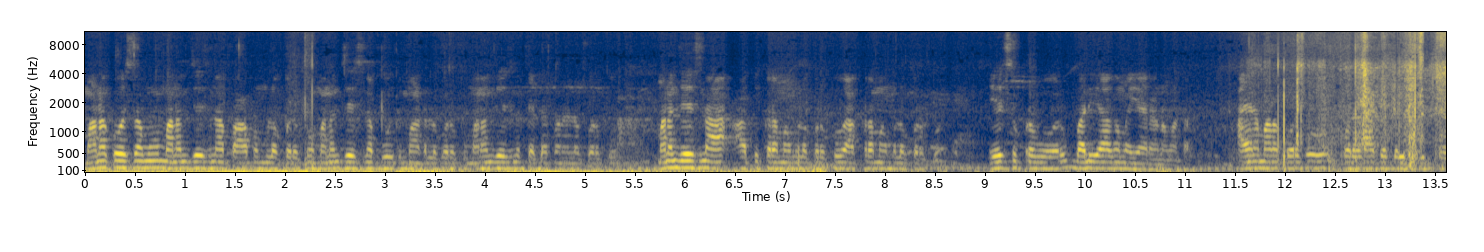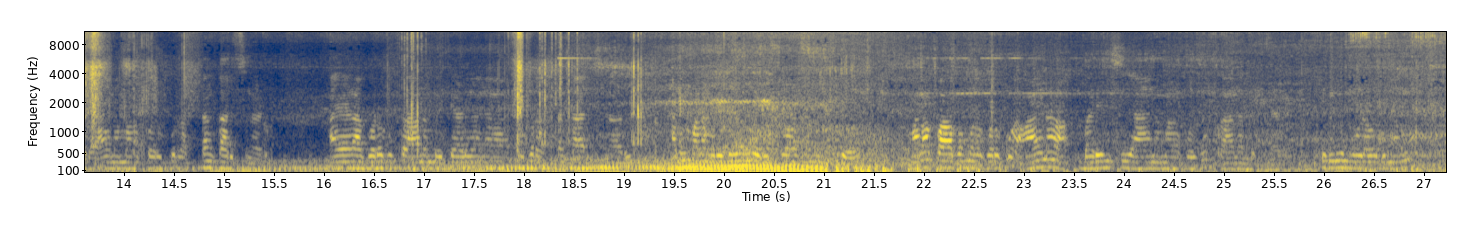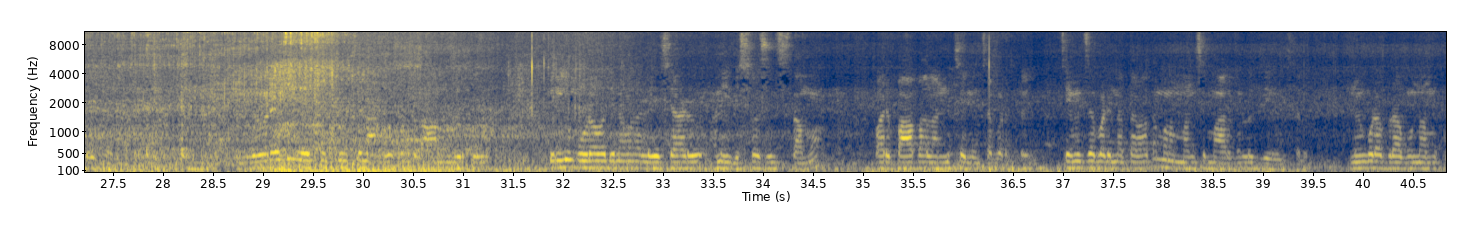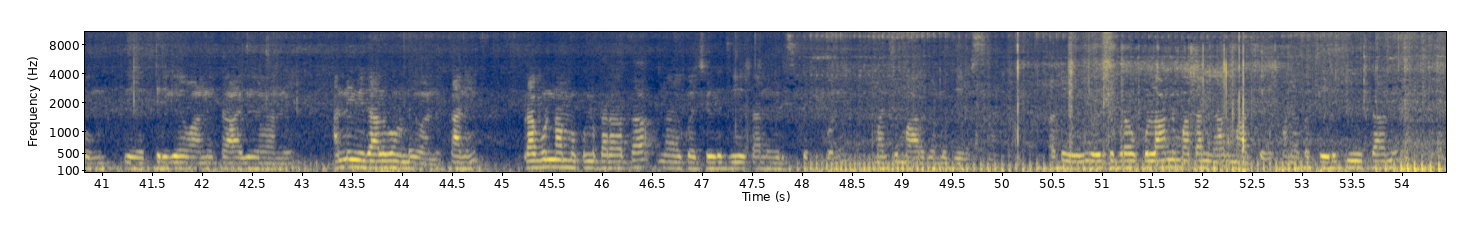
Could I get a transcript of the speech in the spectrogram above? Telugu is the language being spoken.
మన కోసము మనం చేసిన పాపముల కొరకు మనం చేసిన బూతి మాటల కొరకు మనం చేసిన చెడ్డ పనుల కొరకు మనం చేసిన అతిక్రమముల కొరకు అక్రమముల కొరకు యేసు ప్రభు వారు బలియాగం అయ్యారనమాట ఆయన మన కొరకు కొరడా దెబ్బలు ఆయన మన కొరకు రక్తం కార్చినాడు ఆయన నా కొరకు ప్రాణం పెట్టాడు. ఆయన మన కొరకు రక్తం కార్చినాడు అని మనం విశ్వాసం ఇస్తే మన పాపముల కొరకు ఆయన భరించి ఆయన మన కోసం ప్రాణం పెట్టాడు తిరిగి మూడవ దినాన్ని లేచాడు. ఎవరైతే యేసుక్రీస్తు నా కోసం ప్రాణం పెట్టి తిరిగి మూడవ దినమున లేచాడు అని విశ్వసిస్తామో వారి పాపాలన్నీ క్షమించబడతాయి. క్షమించబడిన తర్వాత మనం మంచి మార్గంలో జీవించాలి. నేను కూడా ప్రభుని నమ్ముకుని తిరిగేవాడిని తాగేవాడిని అన్ని విధాలుగా ఉండేవాడిని కానీ ప్రభుని నమ్ముకున్న తర్వాత నా యొక్క చెడు జీవితాన్ని విడిచిపెట్టుకొని మంచి మార్గంలో జీవిస్తున్నాను అటు యేసు ప్రభు కులాన్ని మతాన్ని కానీ మార్చేది. మన యొక్క చెడు జీవితాన్ని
